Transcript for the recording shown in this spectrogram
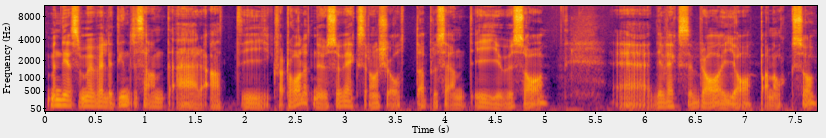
Men det som är väldigt intressant är att i kvartalet nu så växer de 28% i USA. Det växer bra i Japan också.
